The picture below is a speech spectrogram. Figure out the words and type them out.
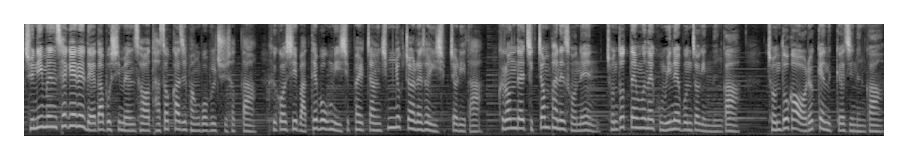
주님은 세계를 내다보시면서 다섯 가지 방법을 주셨다. 그것이 마태복음 28장 16절에서 20절이다. 그런데 직전판에서는 전도 때문에 고민해 본 적 있는가? 전도가 어렵게 느껴지는가?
